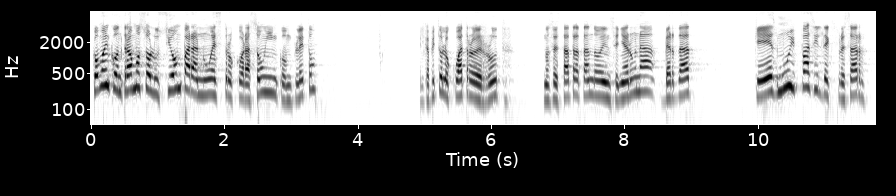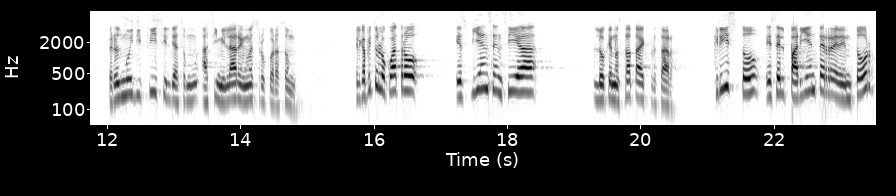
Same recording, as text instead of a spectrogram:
¿Cómo encontramos solución para nuestro corazón incompleto? El capítulo 4 de Ruth nos está tratando de enseñar una verdad que es muy fácil de expresar, pero es muy difícil de asimilar en nuestro corazón. El capítulo 4 es bien sencilla lo que nos trata de expresar. Cristo es el pariente redentor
